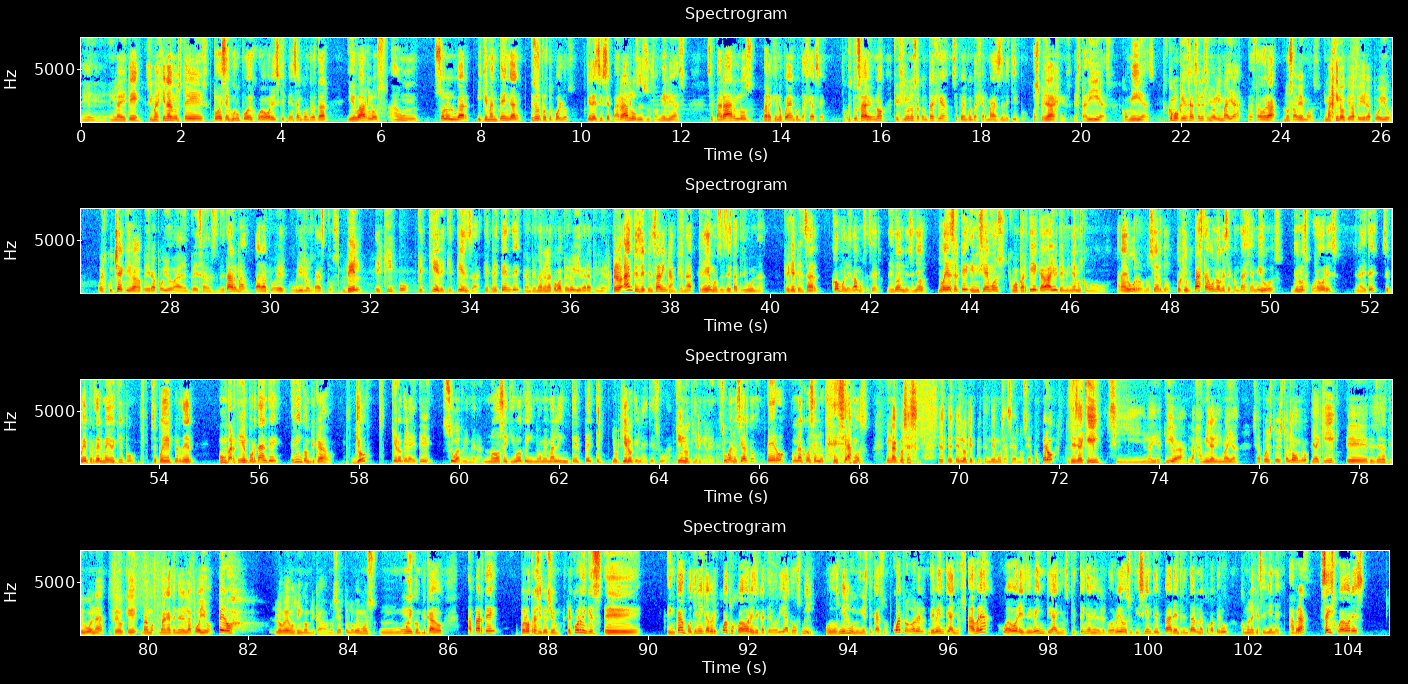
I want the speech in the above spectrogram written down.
eh, en la ET? ¿Se imaginan ustedes todo ese grupo de jugadores que piensan contratar, llevarlos a un solo lugar y que mantengan esos protocolos? Quiere decir separarlos de sus familias, separarlos para que no puedan contagiarse. Porque tú sabes, ¿no? Que si uno se contagia, se pueden contagiar más del equipo. Hospedajes, estadías, comidas. ¿Cómo piensa hacer el señor Limaya? Hasta ahora no sabemos. Imagino que va a pedir apoyo, o escuché que iban a pedir apoyo a empresas de Tarma para poder cubrir los gastos del equipo que quiere, que piensa, que pretende campeonar en la Copa Perú y llegar a primera. Pero antes de pensar en campeonar, creemos desde esta tribuna que hay que pensar cómo le vamos a hacer, de dónde, señor, no vaya a ser que iniciemos como partida de caballo y terminemos como parada de burro, ¿no es cierto? Porque basta uno que se contagie, amigos, de unos jugadores de la ET, se puede perder medio equipo, se puede perder un partido importante, es bien complicado. Yo quiero que la ET suba primera. No se equivoquen y no me malinterpreten. Yo quiero que la ET suba. ¿Quién no quiere que la ET suba, no es cierto? Pero una cosa es lo que deseamos y una cosa es, es, lo que pretendemos hacer, ¿no es cierto? Pero desde aquí, si la directiva, la familia Limaya se ha puesto esto al hombro, de aquí, eh, desde esa tribuna, creo que van a tener el apoyo, pero lo vemos bien complicado, ¿no es cierto? Lo vemos mm, muy complicado. Aparte, por otra situación. Recuerden que eh, en campo tienen que haber cuatro jugadores de categoría 2000 o 2001 en este caso, cuatro jugadores de 20 años. ¿Habrá jugadores de 20 años que tengan el recorrido suficiente para enfrentar una Copa Perú como la que se viene? ¿Habrá? Seis jugadores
